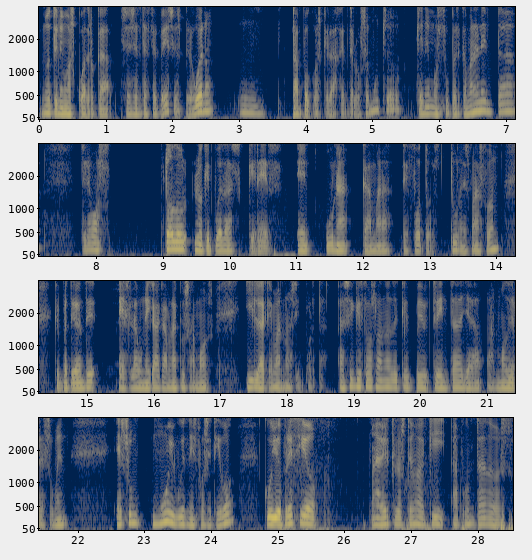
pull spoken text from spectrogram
no tenemos 4K 60 FPS, pero bueno, mm, tampoco es que la gente lo use mucho, tenemos super cámara lenta, tenemos todo lo que puedas querer en una cámara de fotos de un smartphone, que prácticamente es la única cámara que usamos y la que más nos importa. Así que estamos hablando de que el P30 ya a modo de resumen es un muy buen dispositivo cuyo precio, a ver que los tengo aquí apuntados.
